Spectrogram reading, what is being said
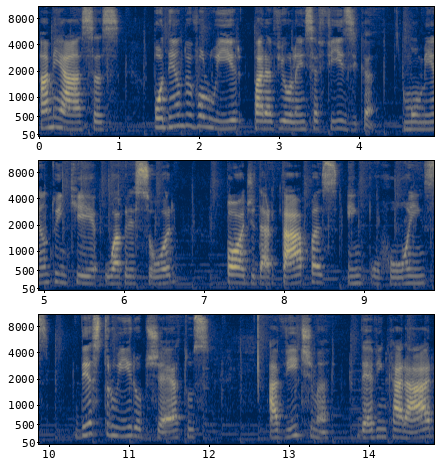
ameaças, podendo evoluir para a violência física, momento em que o agressor pode dar tapas, empurrões, destruir objetos. A vítima deve encarar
